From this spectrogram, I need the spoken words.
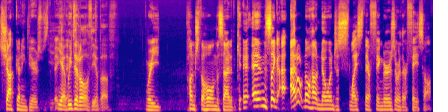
Shotgunning beers was the big yeah, thing, we did all of the above. where you punch the hole in the side of the can. And it's like I, I don't know how no one just sliced their fingers or their face off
